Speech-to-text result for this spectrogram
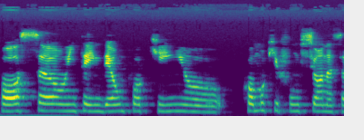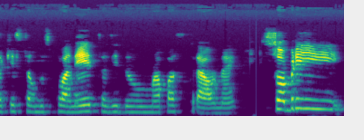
possam entender um pouquinho como que funciona essa questão dos planetas e do mapa astral, né? Sobre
